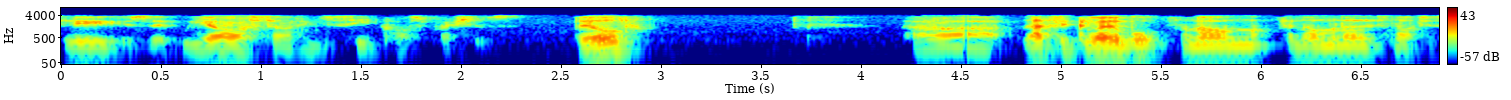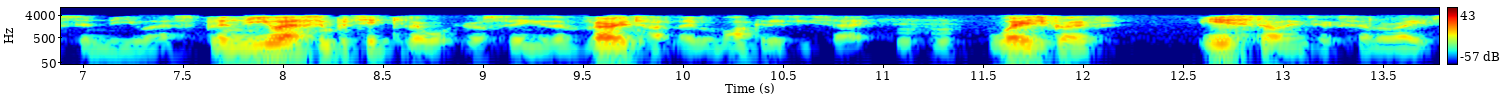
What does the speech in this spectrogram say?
too, is that we are starting to see cost pressures build. That's a global phenomenon. It's not just in the U.S. But in the U.S. in particular, what you're seeing is a very tight labor market, as you say. Wage growth is starting to accelerate.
